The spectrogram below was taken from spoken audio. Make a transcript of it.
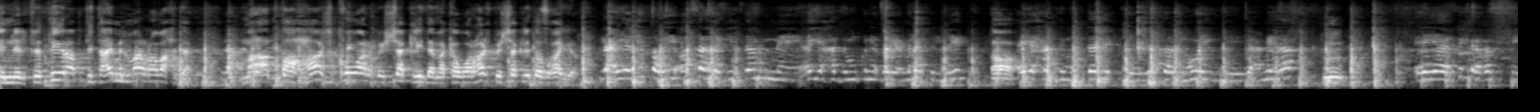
إن الفطيرة بتتعمل مرة واحدة لا. ما قطعهاش كور بالشكل ده ما كورهاش بالشكل ده صغير لا هي دي طريقة سهلة جدا أي حد ممكن يقدر يعملها في البيت آه. أي حد مبتدئ يقدر إن هو يعملها مم. هي فكرة بس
